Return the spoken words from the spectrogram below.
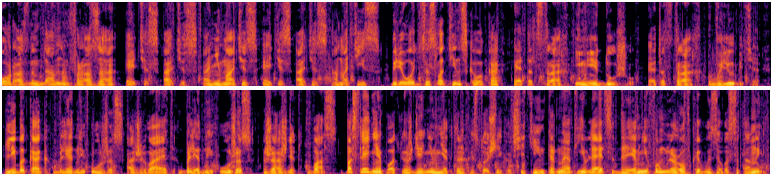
По разным данным, фраза «этис атис аниматис, этис атис аматис» переводится с латинского как «этот страх имеет душу», «этот страх вы любите», либо как «бледный ужас оживает, бледный ужас жаждет вас». Последнее, по утверждениям некоторых источников сети интернет, является древней формулировкой вызова сатаны –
